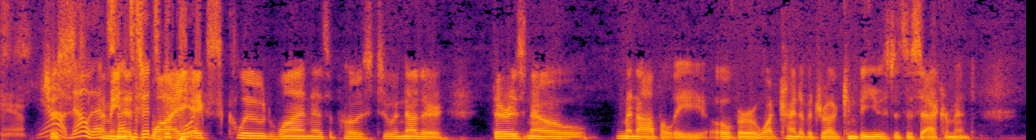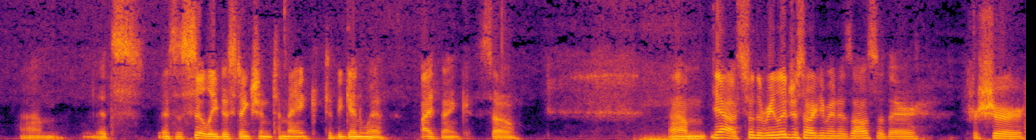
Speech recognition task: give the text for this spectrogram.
Yeah. Yeah, Just- no, that's I mean, that's it's a good, that's a why good point. exclude one as opposed to another. There is no monopoly over what kind of a drug can be used as a sacrament. Um, it's it's a silly distinction to make to begin with. I think so. Um, yeah, so the religious argument is also there for sure.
